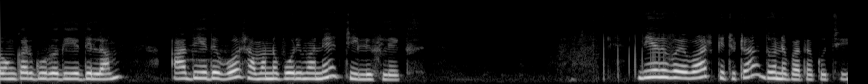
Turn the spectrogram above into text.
লঙ্কার গুঁড়ো দিয়ে দিলাম। আর দিয়ে দেবো সামান্য পরিমাণে চিলি ফ্লেক্স। দিয়ে দেবো এবার কিছুটা ধনে পাতা কুচি।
